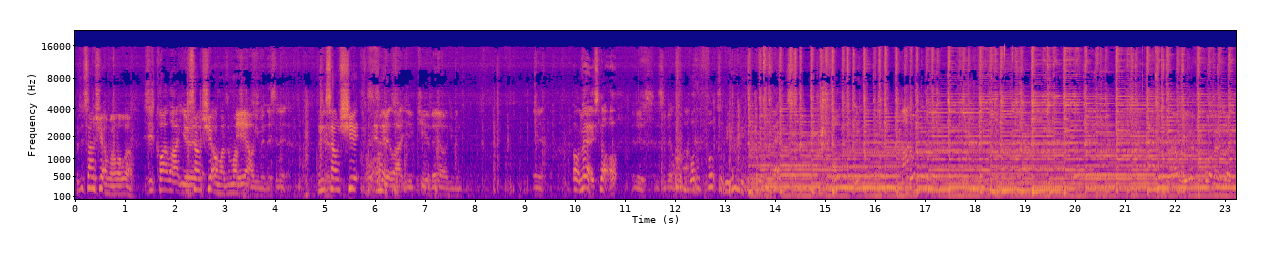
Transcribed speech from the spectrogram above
Does it sound shit on well, well, well? This is quite like your Does it sound shit on lads and A argument, this, isn't it? Does it sound shit It's a in bit like your key of A argument. Isn't it? Oh no, it's not. It is. It's a bit like that. What the fuck's up with you, you Vex? Are you looking for then, Luke?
